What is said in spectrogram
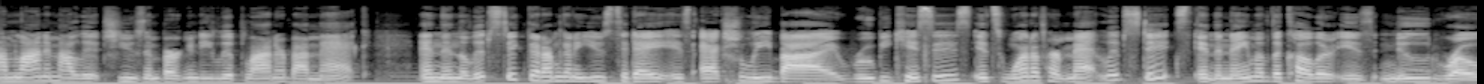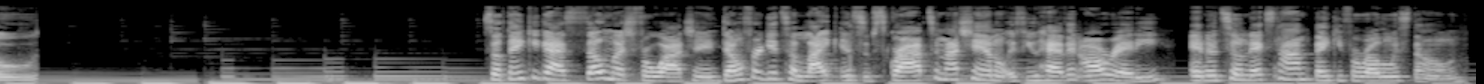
I'm lining my lips using Burgundy Lip Liner by MAC. And then the lipstick that I'm going to use today is actually by Ruby Kisses. It's one of her matte lipsticks, and the name of the color is Nude Rose. So thank you guys so much for watching. Don't forget to like and subscribe to my channel if you haven't already. And until next time, thank you for rolling Stone.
